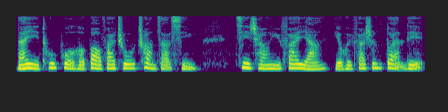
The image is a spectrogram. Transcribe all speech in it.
难以突破和爆发出创造性，继承与发扬也会发生断裂。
